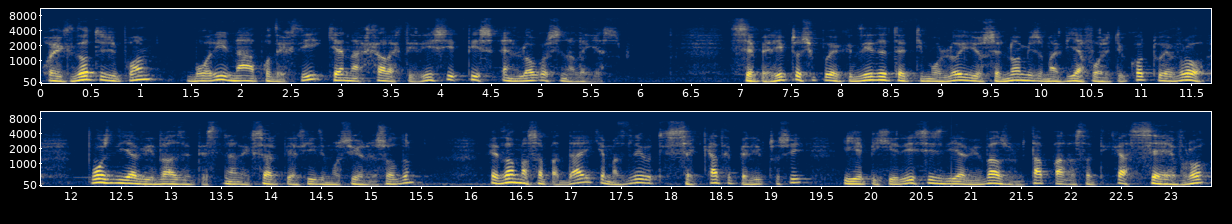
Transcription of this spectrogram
Ο εκδότης λοιπόν μπορεί να αποδεχθεί και να χαρακτηρίσει τις εν λόγω συναλλαγές. Σε περίπτωση που εκδίδεται τιμολόγιος σε νόμισμα διαφορετικό του ευρώ πώς διαβιβάζεται στην Ανεξάρτητη Αρχή Δημοσίων Εσόδων, εδώ μας απαντάει και μας λέει ότι σε κάθε περίπτωση οι επιχειρήσεις διαβιβάζουν τα παραστατικά σε ευρώ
